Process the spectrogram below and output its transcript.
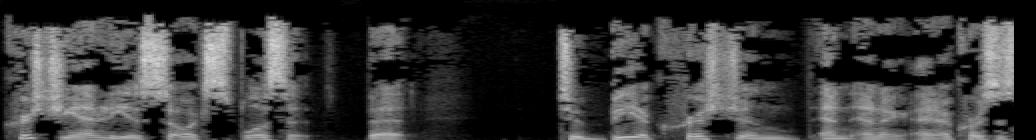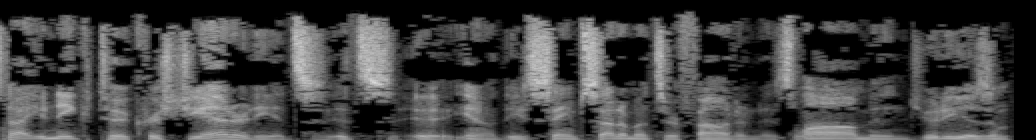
Christianity is so explicit that to be a Christian, and, and, and, of course it's not unique to Christianity. It's, it's, uh, you know, these same sentiments are found in Islam and Judaism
